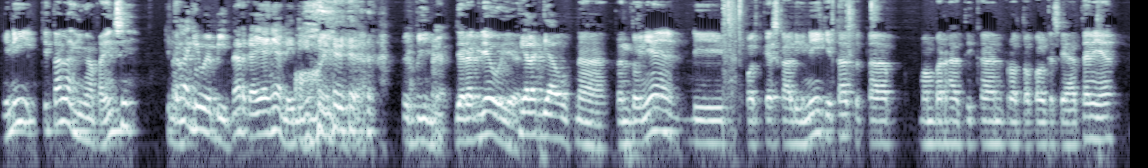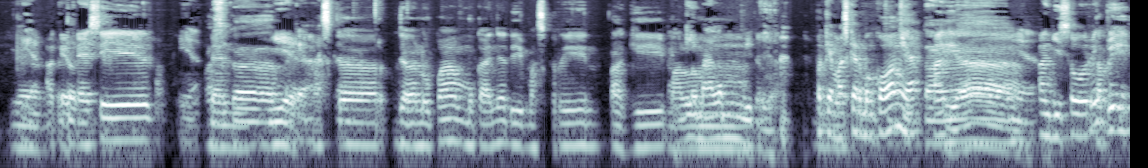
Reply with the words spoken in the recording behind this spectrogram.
Ini kita lagi ngapain sih? Kita Nah, lagi webinar kayaknya deh. Oh iya, webinar. Jarak jauh ya? Jarak jauh. Nah, tentunya di podcast kali ini kita tetap memperhatikan protokol kesehatan ya. Iya, Pakai face shield Iya. dan Masker. iya. Pakai masker. Masker, jangan lupa mukanya dimaskerin pagi, Pagi, malam. malam gitu. Iya. Pakai masker bengkoang ya. Tangan. Iya. Pagi sore. Tapi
